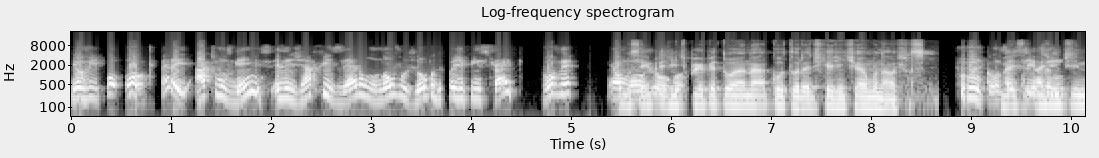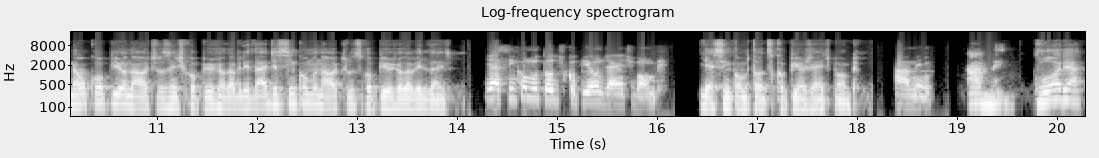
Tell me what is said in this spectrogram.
E eu vi, pô, ô, peraí, Atmos Games, eles já fizeram um novo jogo depois de Pinstripe? Vou ver. É um Como bom sempre, jogo. a gente perpetuando a cultura de que a gente ama o Nautilus. Com Mas certeza. a gente não copia o Nautilus, a gente copia o jogabilidade, assim como o Nautilus copia o jogabilidade. E assim como todos copiam Giant Bomb. E assim como todos copiam o Giant Bomb. Amém. Amém. Glória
